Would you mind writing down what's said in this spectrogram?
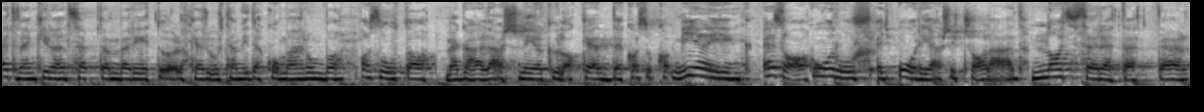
79. szeptemberétől kerültem ide Komáromba. Azóta megállás nélkül a keddek azok a mieink. Ez a kórus egy óriási család. Nagy szeretettel,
